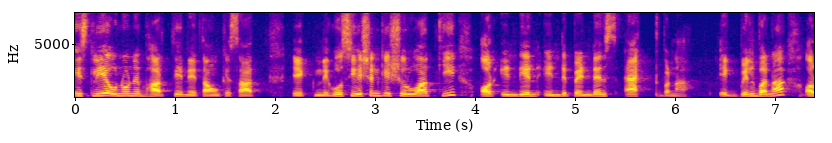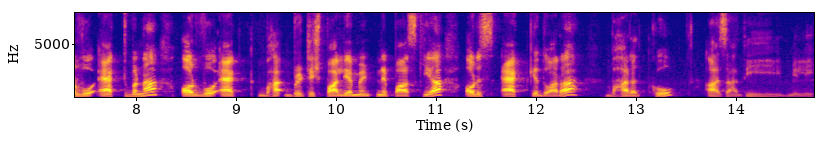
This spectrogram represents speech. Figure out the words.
इसलिए उन्होंने भारतीय नेताओं के साथ एक नेगोशिएशन की शुरुआत की और इंडियन इंडिपेंडेंस एक्ट बना। एक बिल बना और वो एक्ट बना और वो एक्ट ब्रिटिश पार्लियामेंट ने पास किया और इस एक्ट के द्वारा भारत को आज़ादी मिली।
